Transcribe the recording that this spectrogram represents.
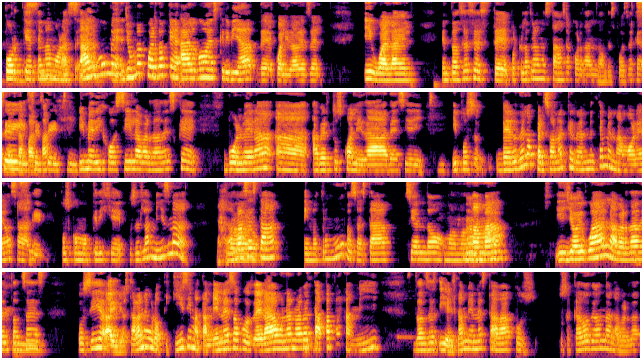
¿Por qué Sí, te enamoraste? sí, Algo me, yo me acuerdo que algo escribía de cualidades de él, igual a él. Entonces, este, porque el otro día nos estábamos acordando después de que de sí, sí, Tapalpa, y me dijo, sí, la verdad es que volver a, a- a ver tus cualidades y, y pues ver de la persona que realmente me enamoré, o sea. Pues como que dije, pues es la misma, nada más está en otro mood, o sea, está siendo Mamá. mamá, y yo igual, la verdad, entonces, pues sí, ay, yo estaba neurotiquísima, también eso pues era una nueva etapa para mí, entonces, y él también estaba pues, pues sacado de onda, la verdad,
